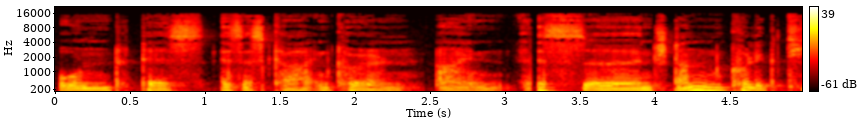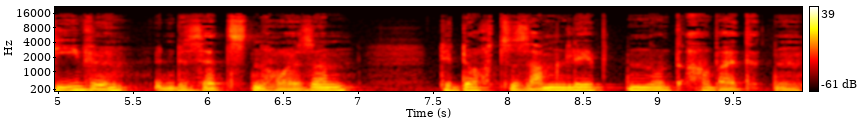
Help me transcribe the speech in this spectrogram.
und des SSK in Köln ein. Es äh, entstanden Kollektive in besetzten Häusern, die dort zusammenlebten und arbeiteten.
